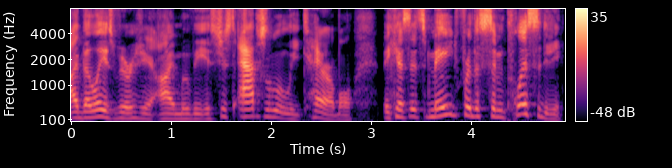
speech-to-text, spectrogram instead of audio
I, the latest version of iMovie is just absolutely terrible because it's made for the simplicity.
